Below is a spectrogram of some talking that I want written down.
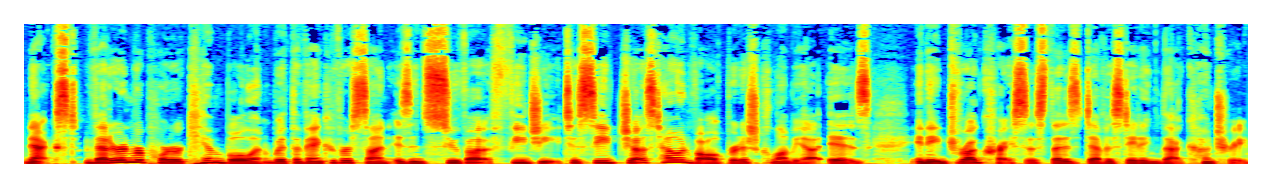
Next, veteran reporter Kim Bolan with the Vancouver Sun is in Suva, Fiji, to see just how involved British Columbia is in a drug crisis that is devastating that country.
